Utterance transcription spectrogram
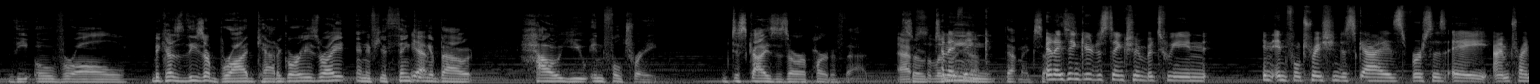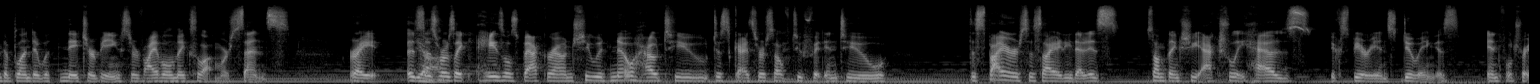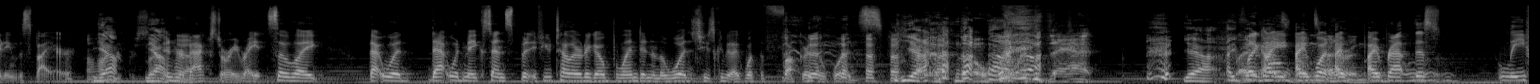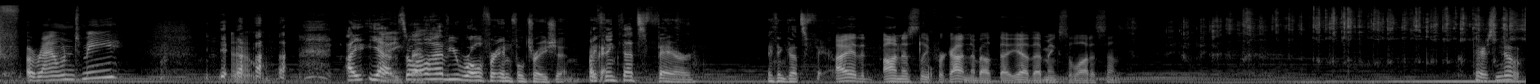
the overall because these are broad categories, right? And if you're thinking Yeah. about how you infiltrate, disguises are a part of that. So Absolutely. to And I think- that makes sense. And I think your distinction between an infiltration disguise versus a I'm trying to blend it with nature being survival makes a lot more sense, right? As, Yeah. as far as like Hazel's background, she would know how to disguise herself to fit into the Spire Society. That is something she actually has experience doing is infiltrating the Spire Yeah, hundred percent. yeah. in her Yeah. backstory, right? So like that would that would make sense. But if you tell her to go blend in in the woods, she's gonna be like, "What the fuck are the woods?" yeah, No, what is that? yeah. I think like I, That's- I that's what I, I wrap this leaf around me. Um, I yeah, you so crash. I'll have you roll for infiltration. I think that's fair. I think that's fair. I had honestly forgotten about that. Yeah, that makes a lot of sense. there's no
